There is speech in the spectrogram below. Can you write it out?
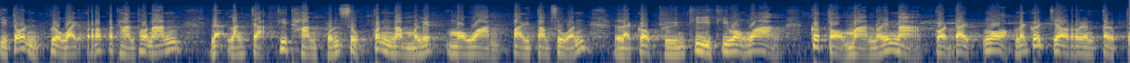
กี่ต้นเพื่อไว้รับประทานเท่านั้น และหลังจากที่ทานผลสุกก็นำเมล็ดมาหว่านไปตามสวน และก็พื้นที่ที่ว่างๆ ก็ต่อมาน้อยหนาก็ได้งอก และก็เจริญเติบโต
